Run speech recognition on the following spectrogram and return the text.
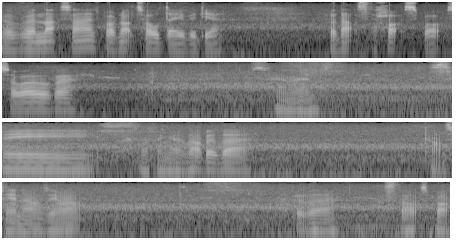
over on that side, but I've not told David yet. But that's the hot spot. So over zoom in. See I think that bit there. Can't see it now, zoom out. That bit there. That's the hot spot.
